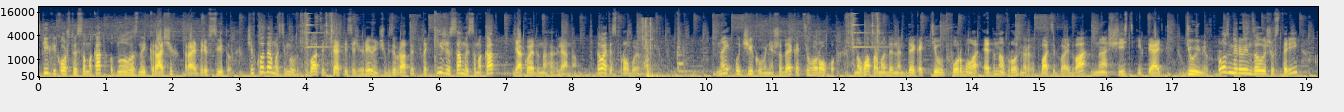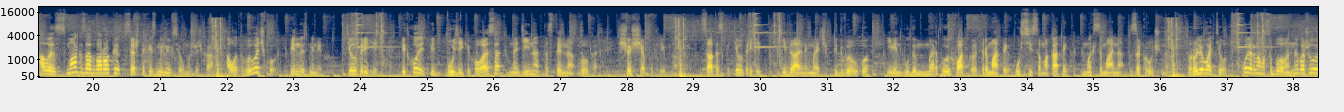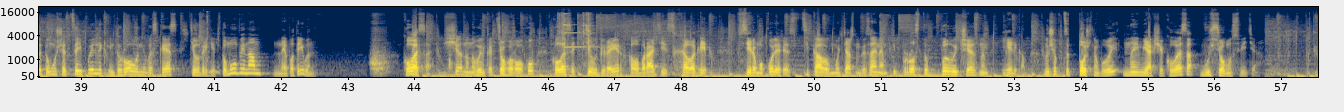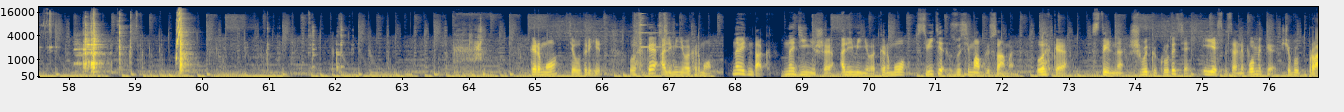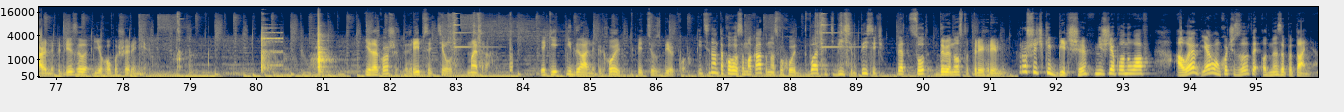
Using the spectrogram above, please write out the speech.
Скільки коштує самокат одного з найкращих райдерів світу? Чи вкладемося ми в 25 тисяч гривень, щоб зібрати такий же самий самокат, як у Едена Гагляна? Давайте спробуємо. Найочікуваніша дека цього року нова промодельна дека Tilt Formula Едена в розмірах 22,2 на 6,5 дюймів. Розміри він залишив старі, але смак за два роки все ж таки змінився у мужичка. А от вилочку він не змінив. Rigid підходить під будь-які колеса, надійна та стильна вилка. Що ще потрібно? Затиск Rigid. ідеальний меч під вилку, і він буде мертвою хваткою тримати усі самокати максимально закрученими. Рульова тілт. Колір нам особливо не важливий, тому що цей пильник інтегрований в СКС Rigid, тому він нам не потрібен. Колеса. Ще одна новинка цього року. Колеса Tilt Grayer в колаборації з Hella Grip. В сірому кольорі з цікавим мультяшним дизайном і просто величезним геліком. Ну щоб це точно були найм'якші колеса в усьому світі. Кермо Rigid. Легке алюмінієве кермо. Навіть не так. Надійніше алюмінієве кермо в світі з усіма плюсами. Легке, стильне, швидко крутиться і є спеціальні помітки, щоб ви правильно підрізали його по ширині. І також гріпси тіл метра, які ідеально підходять під цю збірку. І ціна такого самокату у нас виходить 28 тисяч 593 гривні. Трошечки більше, ніж я планував. Але я вам хочу задати одне запитання.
